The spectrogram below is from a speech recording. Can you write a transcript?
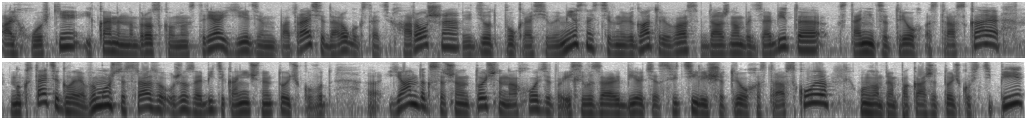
Ольховки и Каменнобродского монастыря едем по трассе. Дорога, кстати, хорошая, идет по красивой красивой местности, в навигаторе у вас должно быть забита станица Трехостровская. Но, кстати говоря, вы можете сразу уже забить и конечную точку. Вот э, Яндекс совершенно точно находит, если вы забьете святилище Трехостровское, он вам прям покажет точку в степи,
